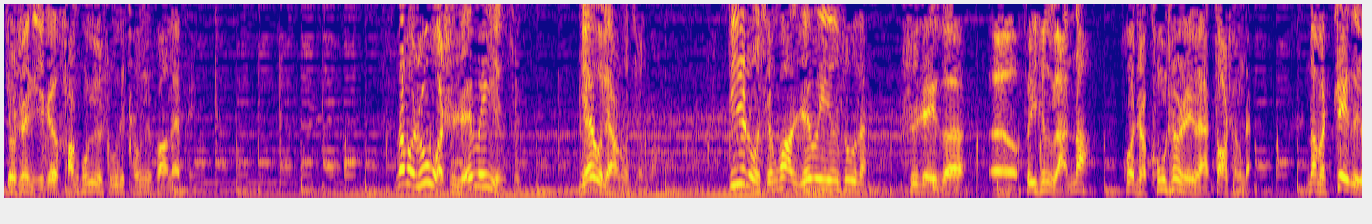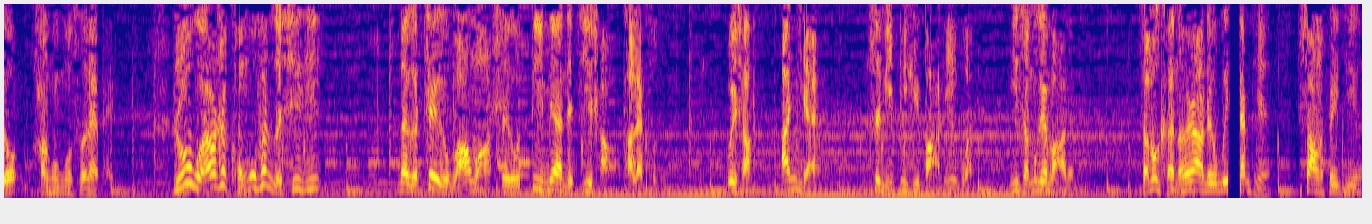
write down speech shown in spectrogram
就是你这个航空运输的承运方来赔。那么如果是人为因素，也有两种情况。第一种情况，人为因素呢是这个呃飞行员呐或者空乘人员造成的，那么这个由航空公司来赔。如果要是恐怖分子袭击，那个这个往往是由地面的机场他来负责。为啥？安检是你必须把的一关，你怎么给把的？怎么可能让这个危险品上了飞机呢？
